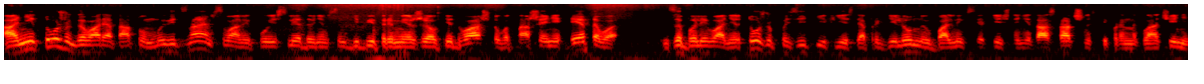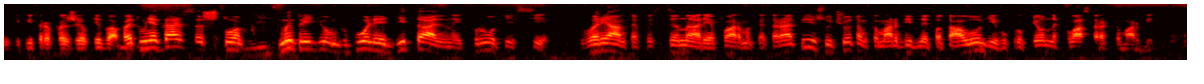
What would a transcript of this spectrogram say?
они тоже говорят о том, мы ведь знаем с вами по исследованиям с ингибиторами GLT-2, что в отношении этого заболевания тоже позитив есть определенный у больных сердечной недостаточности при назначении ингибиторов GLT-2. Поэтому мне кажется, что мы придем к более детальной прописи вариантов и сценариев фармакотерапии с учетом коморбидной патологии в укрупненных кластерах коморбидности.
